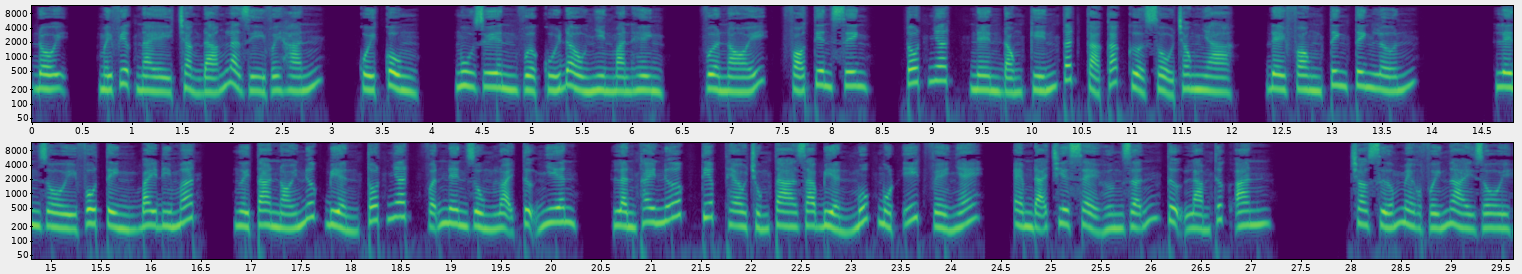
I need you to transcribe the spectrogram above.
Đội, mấy việc này chẳng đáng là gì với hắn. Cuối cùng, ngu duyên vừa cúi đầu nhìn màn hình, vừa nói, phó tiên sinh, tốt nhất nên đóng kín tất cả các cửa sổ trong nhà, đề phòng tinh tinh lớn. Lên rồi vô tình bay đi mất, người ta nói nước biển tốt nhất vẫn nên dùng loại tự nhiên, lần thay nước tiếp theo chúng ta ra biển múc một ít về nhé, em đã chia sẻ hướng dẫn tự làm thức ăn. Cho sứa mèo với ngài rồi,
